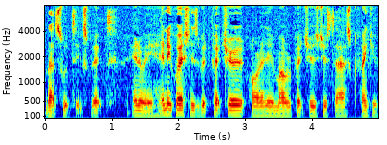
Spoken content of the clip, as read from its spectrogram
that's what to expect. Anyway, any questions about the picture or any of my other pictures, just ask. Thank you.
